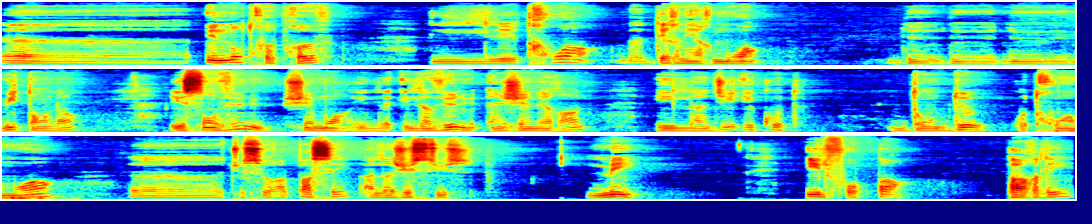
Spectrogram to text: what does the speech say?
une autre preuve, les trois derniers mois de, huit ans-là, ils sont venus chez moi. Il, il a venu un général et il a dit, écoute, dans deux ou trois mois, euh, tu seras passé à la justice. Mais il ne faut pas parler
